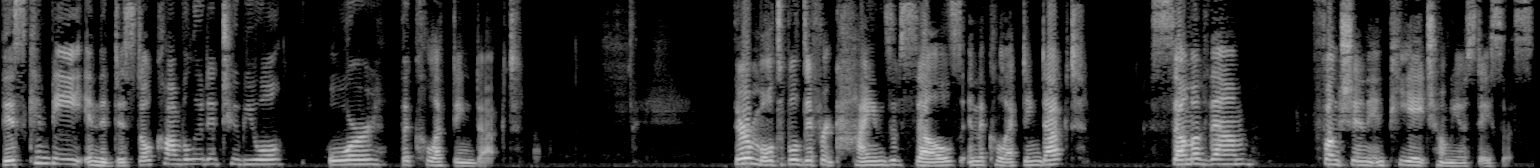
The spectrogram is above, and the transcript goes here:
This can be in the distal convoluted tubule or the collecting duct. There are multiple different kinds of cells in the collecting duct. Some of them function in pH homeostasis.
